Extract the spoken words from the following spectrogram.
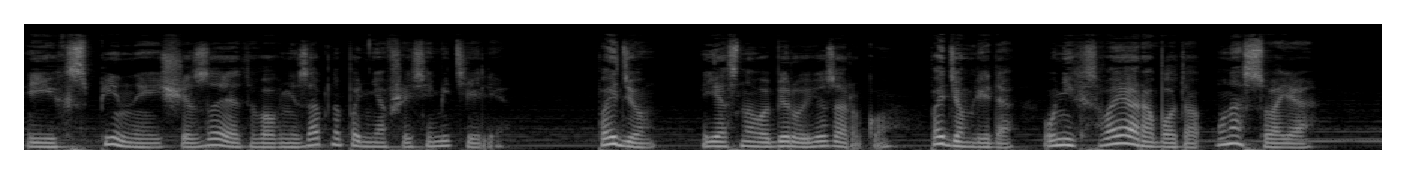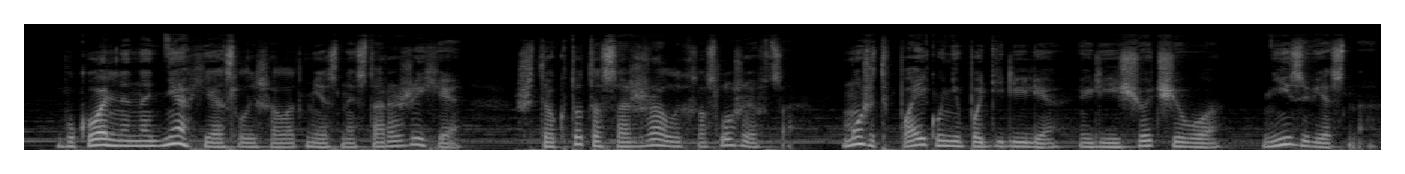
и их спины исчезают во внезапно поднявшейся метели. «Пойдем». Я снова беру ее за руку. «Пойдем, Лида. У них своя работа, у нас своя». Буквально на днях я слышал от местной сторожихи, что кто-то сожрал их сослуживца. Может, пайку не поделили или еще чего. Неизвестно,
